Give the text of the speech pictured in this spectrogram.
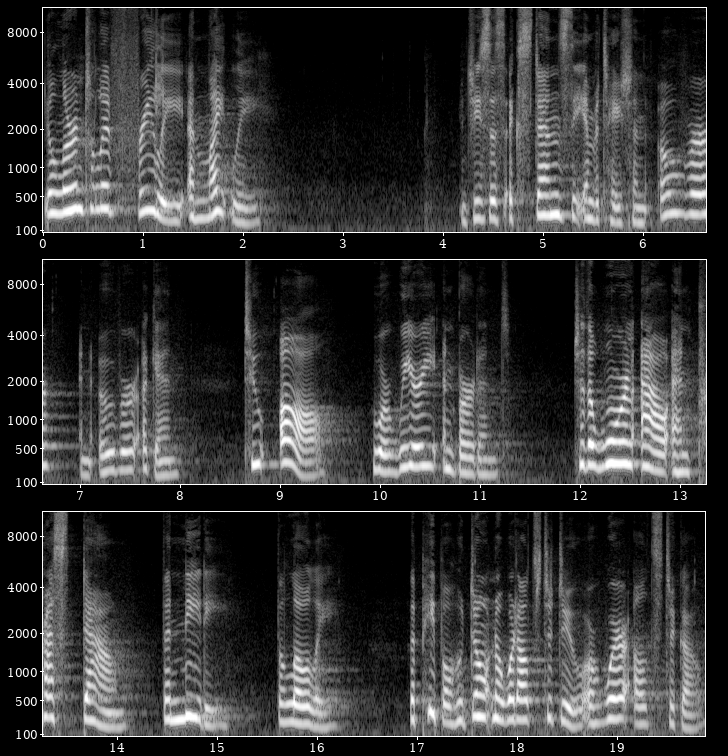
You'll learn to live freely and lightly. And Jesus extends the invitation over and over again to all who are weary and burdened, to the worn out and pressed down, the needy, the lowly, the people who don't know what else to do or where else to go.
